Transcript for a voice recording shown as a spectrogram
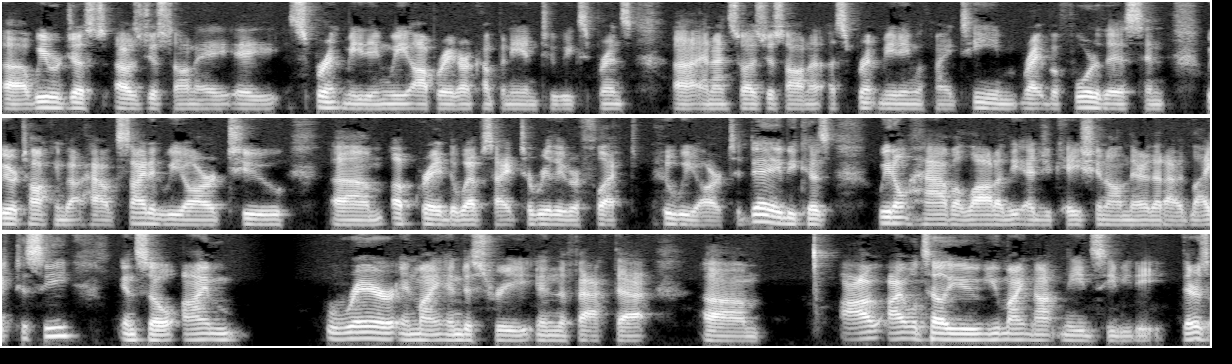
uh, we were just, I was just on a, a sprint meeting. We operate our company in two week sprints. Uh, and I, so I was just on a, a sprint meeting with my team right before this. And we were talking about how excited we are to um, upgrade the website to really reflect who we are today because we don't have a lot of the education on there that I would like to see. And so I'm rare in my industry in the fact that um, I, I, will tell you, you might not need CBD. There's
